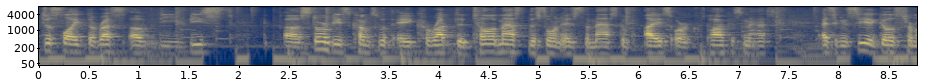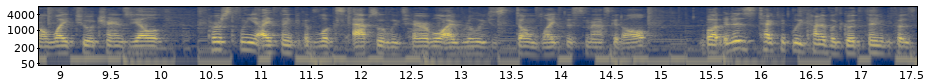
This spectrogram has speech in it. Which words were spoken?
Just like the rest of the Beast, uh, Storm Beast comes with a corrupted Toa mask. This one is the Mask of Ice or Kopaka's mask. As you can see, it goes from a white to a trans yellow. Personally, I think it looks absolutely terrible. I really just don't like this mask at all. But it is technically kind of a good thing because,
